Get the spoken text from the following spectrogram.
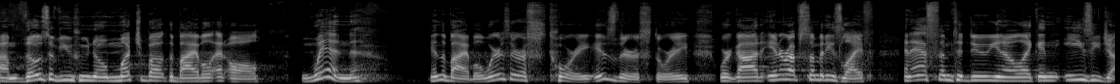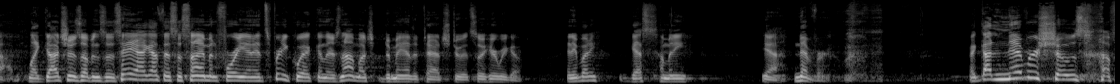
Um, those of you who know much about the Bible at all, when in the Bible, where's there a story, is there a story where God interrupts somebody's life and asks them to do, you know, like an easy job? Like God shows up and says, hey, I got this assignment for you, and it's pretty quick, and there's not much demand attached to it, so here we go. Anybody guess how many? Yeah, never. Right? God never shows up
